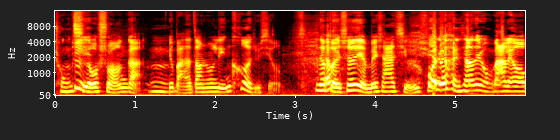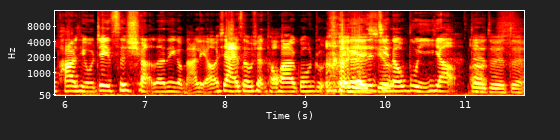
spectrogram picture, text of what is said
重启有爽感，嗯，就把它当成林克就行。它本身也没啥情绪，或者很像那种马里奥 Party。我这一次选了那个马里奥，下一次我选桃花公主，每个人的技能不一样。对对对，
